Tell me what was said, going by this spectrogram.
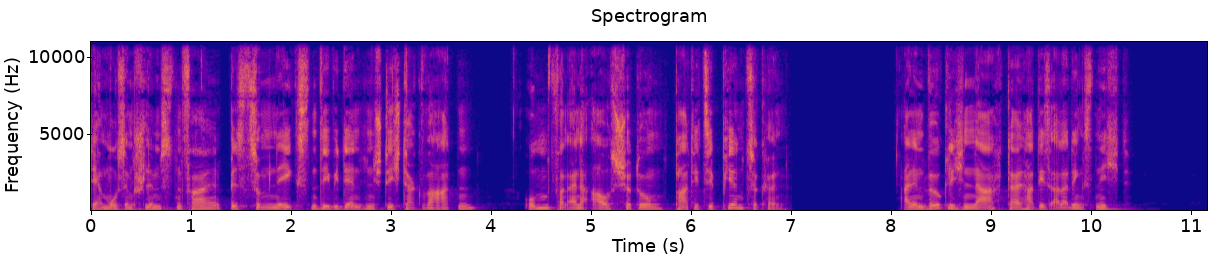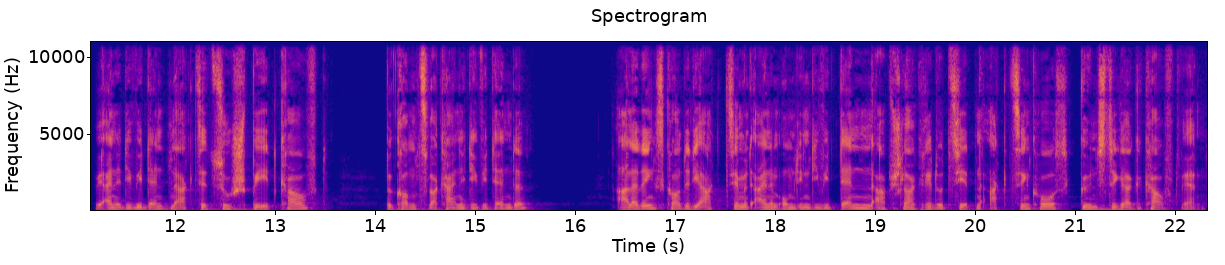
der muss im schlimmsten Fall bis zum nächsten Dividendenstichtag warten, um von einer Ausschüttung partizipieren zu können. Einen wirklichen Nachteil hat dies allerdings nicht. Wer eine Dividendenaktie zu spät kauft, bekommt zwar keine Dividende, allerdings konnte die Aktie mit einem um den Dividendenabschlag reduzierten Aktienkurs günstiger gekauft werden.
